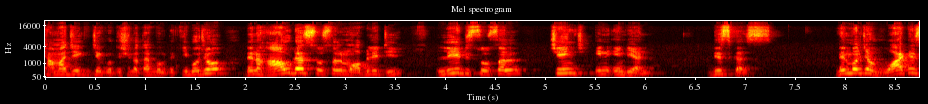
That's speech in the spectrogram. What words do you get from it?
সামাজিক যে গতিশীলতা বলতে কি বোঝো? Then how does social mobility lead social change in Indian discuss then বলছে হোয়াট ইজ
